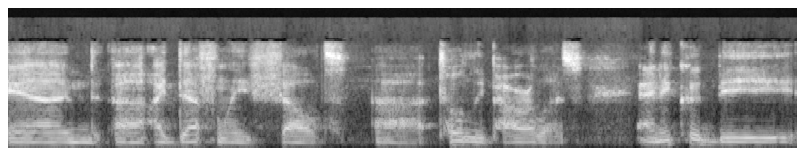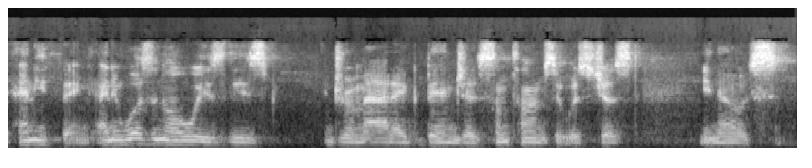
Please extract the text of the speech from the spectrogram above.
and uh, I definitely felt uh, totally powerless. And it could be anything. And it wasn't always these dramatic binges. Sometimes it was just you know, s-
